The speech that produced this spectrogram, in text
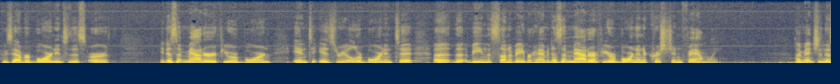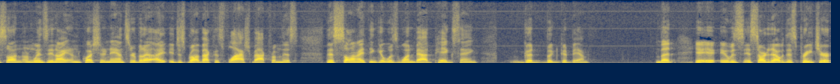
who's ever born into this earth it doesn't matter if you were born into Israel or born into uh, the, being the son of Abraham. It doesn't matter if you were born in a Christian family. I mentioned this on, on Wednesday night on question and answer, but I, I, it just brought back this flashback from this, this song. I think it was One Bad Pig sang. Good, but good band. But it, it, was, it started out with this preacher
